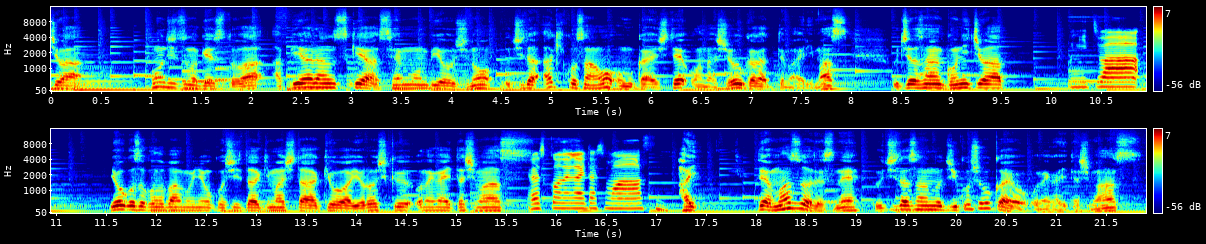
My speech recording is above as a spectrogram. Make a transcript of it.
ちは。本日のゲストはアピアランスケア専門美容師の内田明子さんをお迎えしてお話を伺ってまいります。内田さんこんにちは。こんにちは。ようこそこの番組にお越しいただきました。今日はよろしくお願いいたします。よろしくお願いいたします。はい。ではまずはですね内田さんの自己紹介をお願いいたします。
